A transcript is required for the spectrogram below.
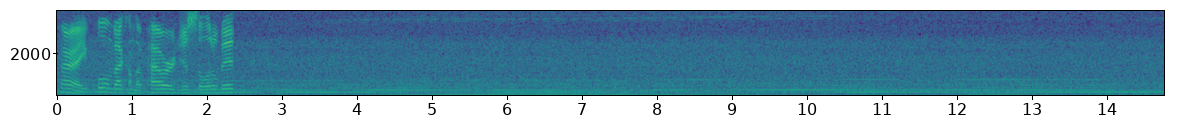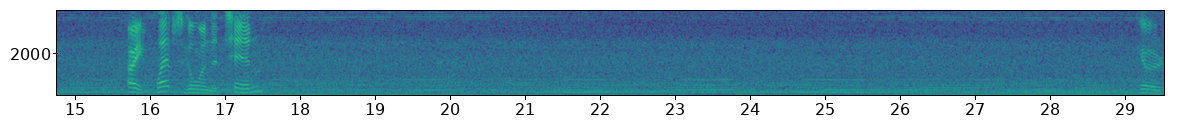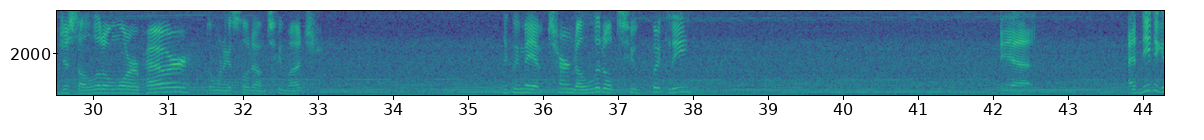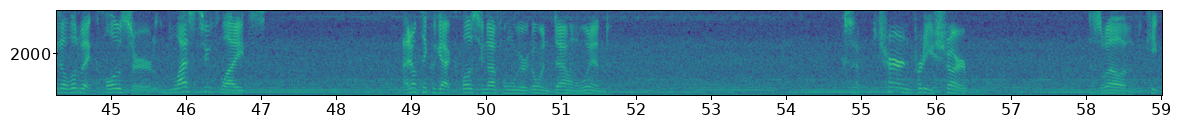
Alright, pulling back on the power just a little bit. Alright, flaps going to 10. Give her just a little more power. Don't want to slow down too much. I think we may have turned a little too quickly. Yeah. I need to get a little bit closer. last two flights, I don't think we got close enough when we were going downwind. Because I've turned pretty sharp as well, and we keep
